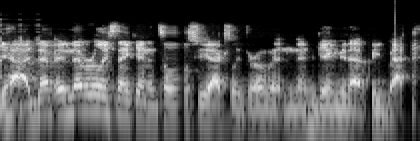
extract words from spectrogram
yeah, it never, it never really sank in until she actually drove it and then gave me that feedback.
